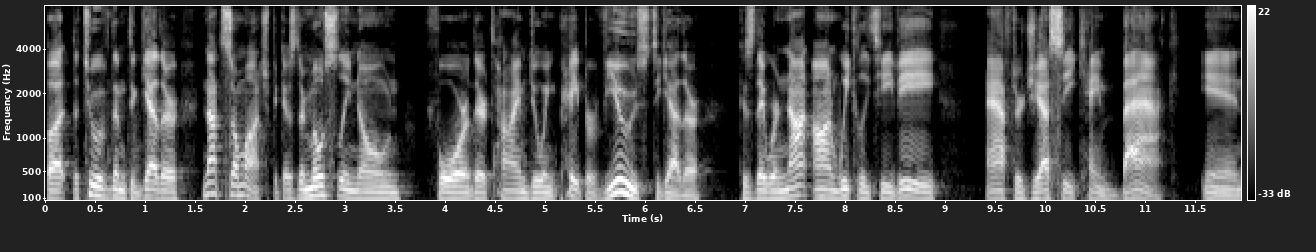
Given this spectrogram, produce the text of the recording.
but the two of them together, not so much because they're mostly known for their time doing pay per views together because they were not on weekly TV after Jesse came back in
